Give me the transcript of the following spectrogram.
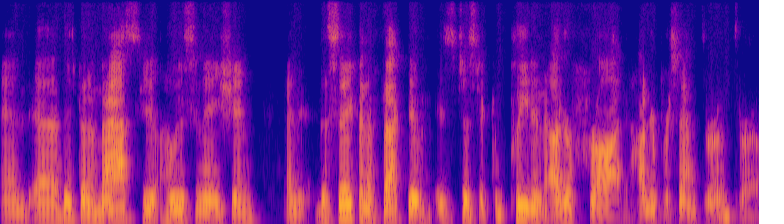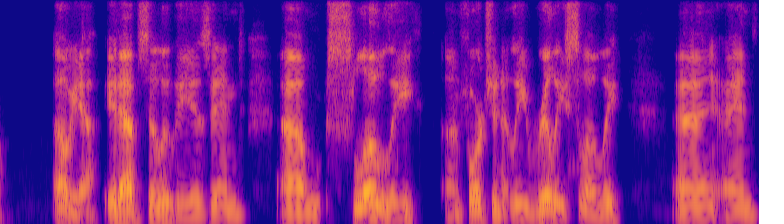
and uh, there's been a mass hallucination. And the safe and effective is just a complete and utter fraud, 100% through and through. Oh yeah, it absolutely is, and uh, slowly, unfortunately, really slowly, uh, and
